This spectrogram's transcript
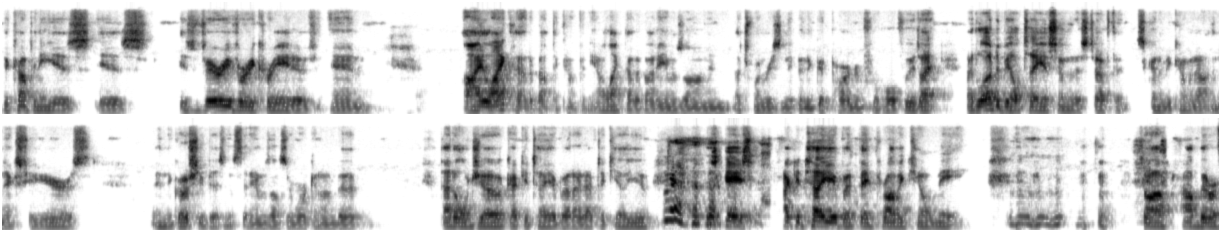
the company is is is very, very creative. And I like that about the company. I like that about Amazon. And that's one reason they've been a good partner for Whole Foods. I, I'd love to be able to tell you some of the stuff that's going to be coming out in the next few years in the grocery business that Amazon's been working on. But that old joke I could tell you about, I'd have to kill you. in this case, I could tell you, but they'd probably kill me. so I'll, I'll, better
